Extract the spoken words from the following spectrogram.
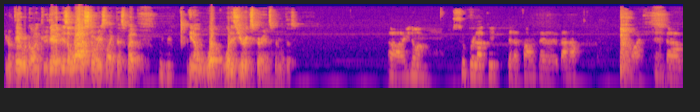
you know they were going through there there's a lot of stories like this but Mhm. you know what what has your experience been with this Uh, you know, I'm super lucky that I found uh, Dana, my wife, and uh,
